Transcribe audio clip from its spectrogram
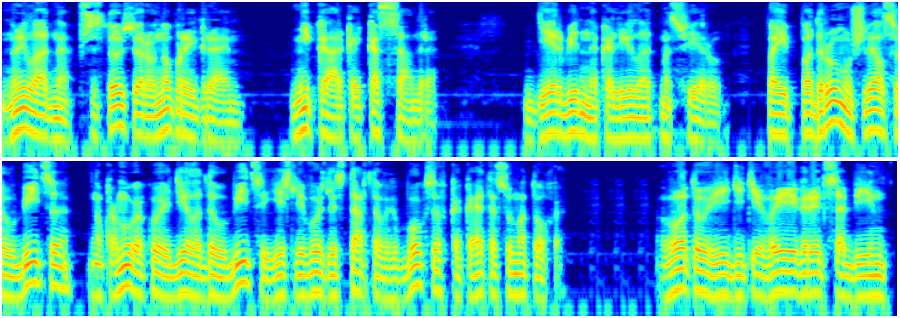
«Ну и ладно, в шестой все равно проиграем». «Не каркай, Кассандра». Дерби накалило атмосферу. По ипподрому шлялся убийца, но кому какое дело до убийцы, если возле стартовых боксов какая-то суматоха? «Вот увидите, выиграет Сабин», –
